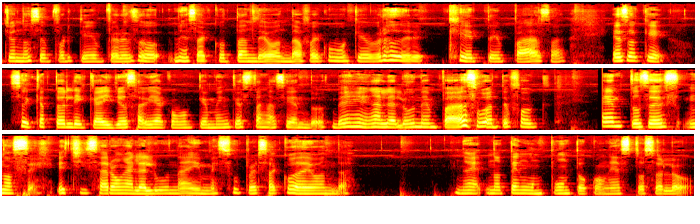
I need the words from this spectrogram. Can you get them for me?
yo no sé por qué, pero eso me sacó tan de onda. Fue como que, brother, ¿qué te pasa? Eso que soy católica y yo sabía como que men, ¿qué están haciendo? Dejen a la luna en paz, what the fuck. Entonces, no sé, hechizaron a la luna y me súper sacó de onda. No, no tengo un punto con esto, solo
